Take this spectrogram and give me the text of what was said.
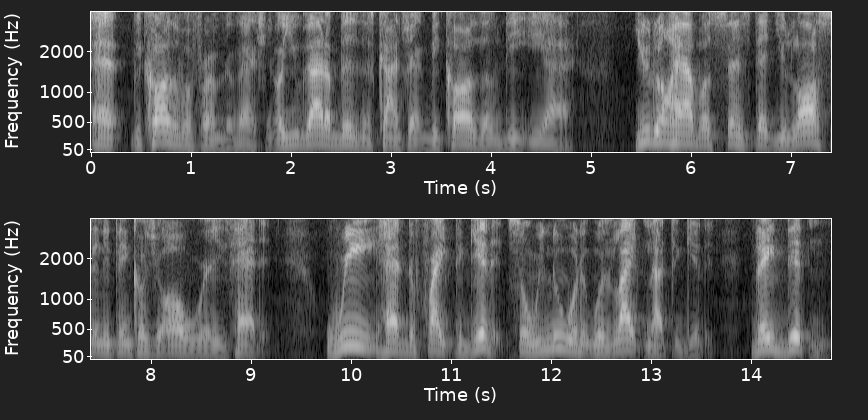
at, because of affirmative action, or you got a business contract because of DEI, you don't have a sense that you lost anything because you always had it. We had to fight to get it, so we knew what it was like not to get it. They didn't.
